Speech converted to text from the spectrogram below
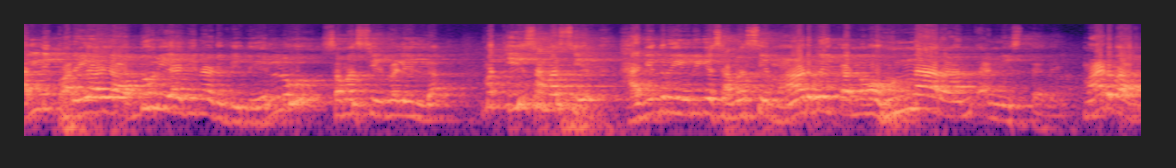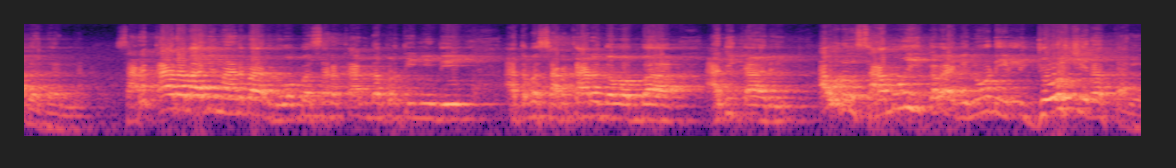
ಅಲ್ಲಿ ಪರ್ಯಾಯ ಅದ್ದೂರಿಯಾಗಿ ನಡೆದಿದೆ. ಎಲ್ಲೂ ಸಮಸ್ಯೆಗಳಿಲ್ಲ. ಮತ್ತು ಈ ಸಮಸ್ಯೆ ಹಾಗಿದ್ರೆ ಇವರಿಗೆ ಸಮಸ್ಯೆ ಮಾಡಬೇಕನ್ನುವ ಹುನ್ನಾರ ಅಂತ ಅನ್ನಿಸ್ತದೆ. ಮಾಡಬಾರ್ದು ಅದನ್ನು ಸರ್ಕಾರವಾಗಿ ಮಾಡಬಾರ್ದು. ಒಬ್ಬ ಸರ್ಕಾರದ ಪ್ರತಿನಿಧಿ ಅಥವಾ ಸರ್ಕಾರದ ಒಬ್ಬ ಅಧಿಕಾರಿ, ಅವರು ಸಾಮೂಹಿಕವಾಗಿ ನೋಡಿ ಇಲ್ಲಿ ಜೋಶ್ ಇರತ್ತಲ್ಲ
